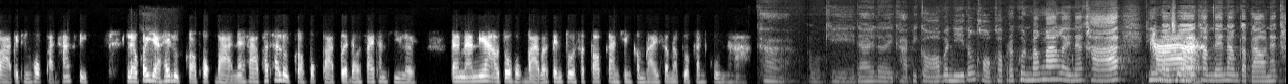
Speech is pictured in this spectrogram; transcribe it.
บาทไปถึงหกบาทห้าสิบแล้วก็อย่าให้หลุดกรอบหกบาทนะคะเพราะถ้าหลุดกรอบหกบาทเปิดดาวไซด์ทันทีเลย ดังนั้นเนี่ยเอาตัวหกบาทไว้เป็นตัวสต็อปการเก็งกำไรสำหรับตัวกันกุลนะคะค่ะ โอเคได้เลยค่ะ พี่กอล์ฟวันนี้ต้องขอขอบพระคุณมาก ๆ เลยนะคะ ที่ค่ะมาช่วยคำแนะนำกับเรานะค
